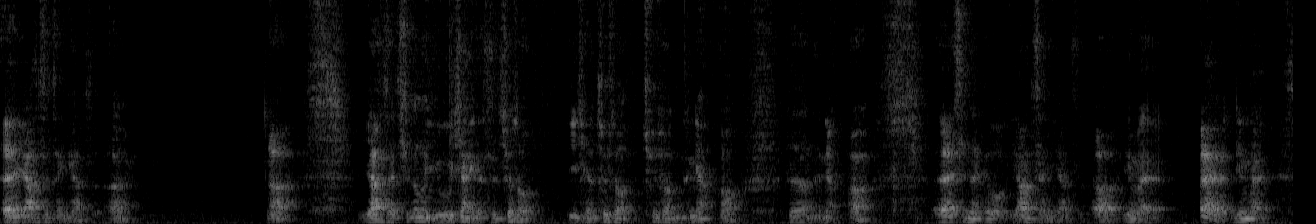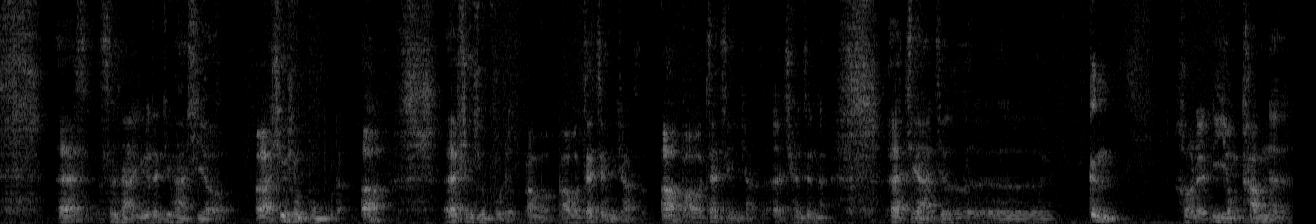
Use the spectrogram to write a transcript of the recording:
呃，牙齿整一下子，呃，啊，牙齿其中有一项也是缺少，以前缺少缺少能量啊，缺少能量啊，呃，现在给我牙齿整一下子，呃，另外，呃，另外，呃，身上有的地方需要呃修修补补的啊，呃，修修补补，把我把我再整一下子，啊，把我再整一下子，呃，全整的，呃，这样就是呃更好的利用他们的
